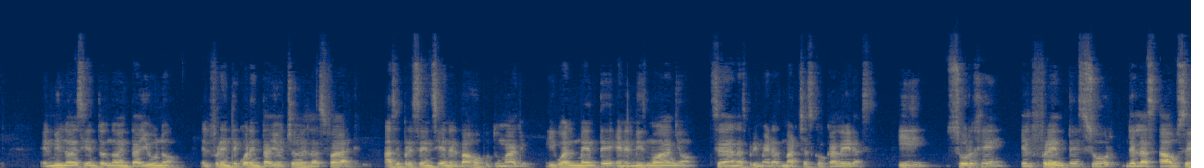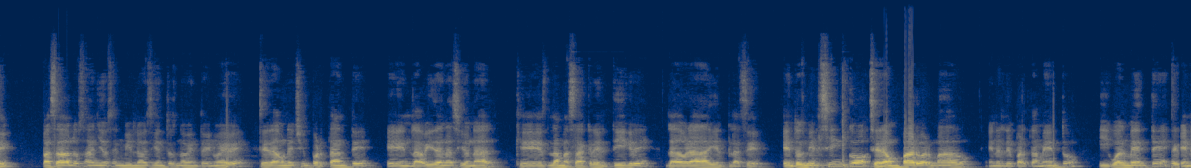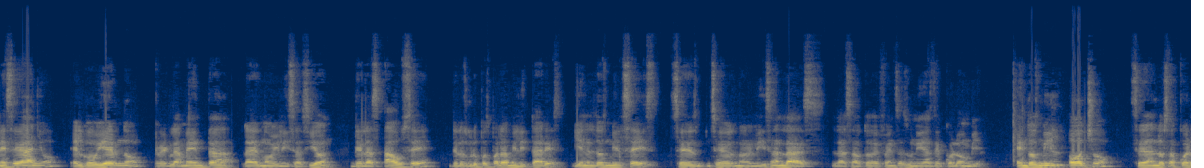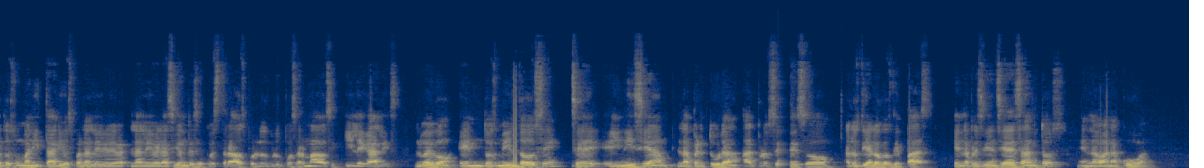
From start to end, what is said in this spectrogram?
En 1991, el Frente 48 de las FARC hace presencia en el Bajo Putumayo. Igualmente, en el mismo año, se dan las primeras marchas cocaleras y surge el Frente Sur de las AUC. Pasados los años, en 1999, se da un hecho importante en la vida nacional, que es la masacre del Tigre, la Dorada y el Placer. En 2005 se da un paro armado en el departamento. Igualmente, en ese año, el gobierno reglamenta la desmovilización de las AUC, de los grupos paramilitares, y en el 2006 se, desmovilizan las, las Autodefensas Unidas de Colombia. En 2008 se dan los acuerdos humanitarios para la liberación de secuestrados por los grupos armados ilegales. Luego, en 2012, se inicia la apertura al proceso, a los diálogos de paz en la presidencia de Santos, en La Habana, Cuba.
